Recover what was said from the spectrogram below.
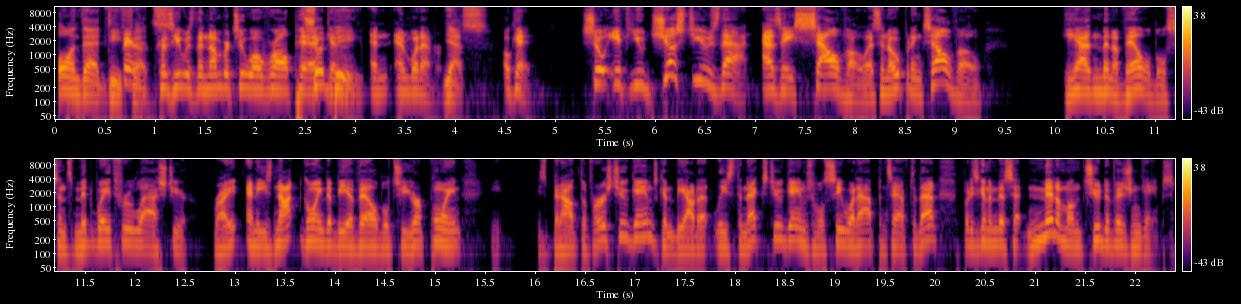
on that defense because he was the number two overall pick. Should and, be and and whatever. Yes. Okay. So if you just use that as a salvo, as an opening salvo, he hasn't been available since midway through last year, right? And he's not going to be available. To your point, he's been out the first two games, going to be out at least the next two games. We'll see what happens after that, but he's going to miss at minimum two division games,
